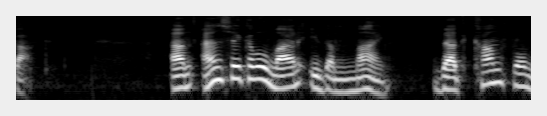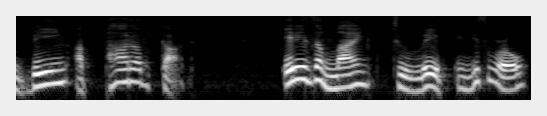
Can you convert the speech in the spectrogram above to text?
God. An unshakable mind is a mind that comes from being a part of God. It is a mind to live in this world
